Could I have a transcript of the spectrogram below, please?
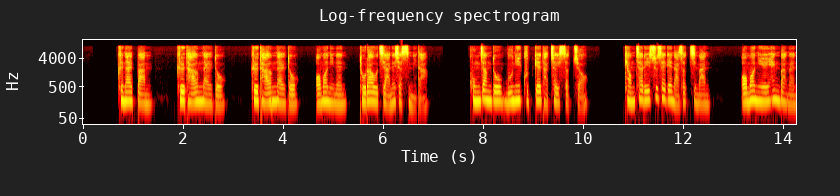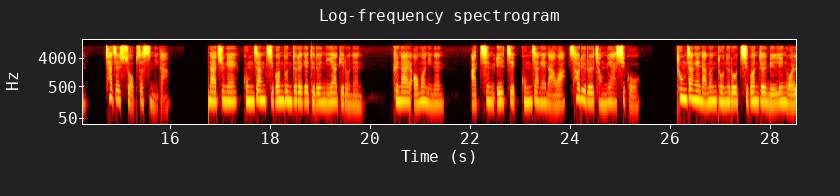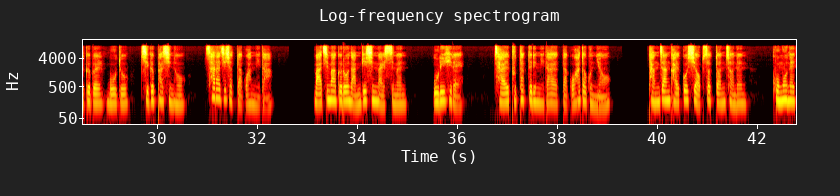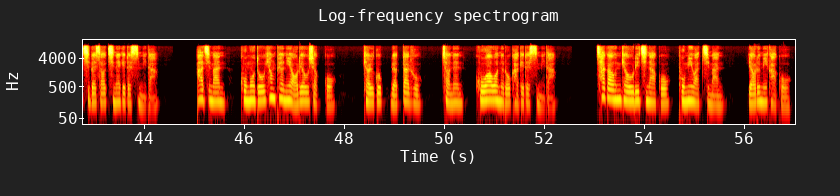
그날 밤, 그 다음 날도, 그 다음 날도 어머니는 돌아오지 않으셨습니다. 공장도 문이 굳게 닫혀 있었죠. 경찰이 수색에 나섰지만 어머니의 행방은 찾을 수 없었습니다. 나중에 공장 직원분들에게 들은 이야기로는 그날 어머니는 아침 일찍 공장에 나와 서류를 정리하시고 통장에 남은 돈으로 직원들 밀린 월급을 모두 지급하신 후 사라지셨다고 합니다. 마지막으로 남기신 말씀은 우리 희래 잘 부탁드립니다 였다고 하더군요. 당장 갈 곳이 없었던 저는 고모네 집에서 지내게 됐습니다. 하지만 고모도 형편이 어려우셨고 결국 몇 달 후 저는 고아원으로 가게 됐습니다. 차가운 겨울이 지나고 봄이 왔지만 여름이 가고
